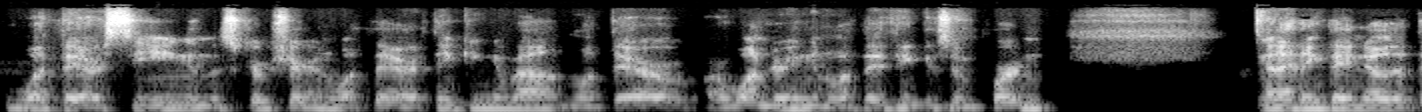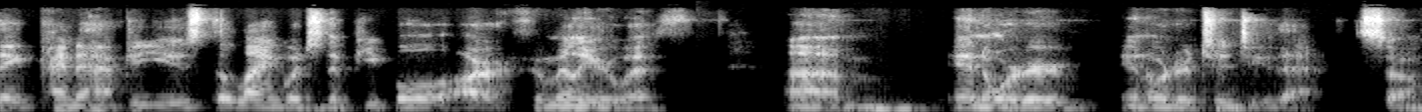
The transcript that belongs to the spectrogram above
what they are seeing in the scripture and what they are thinking about and what they are, are wondering and what they think is important and I think they know that they kind of have to use the language that people are familiar with um, in order in order to do that. So,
